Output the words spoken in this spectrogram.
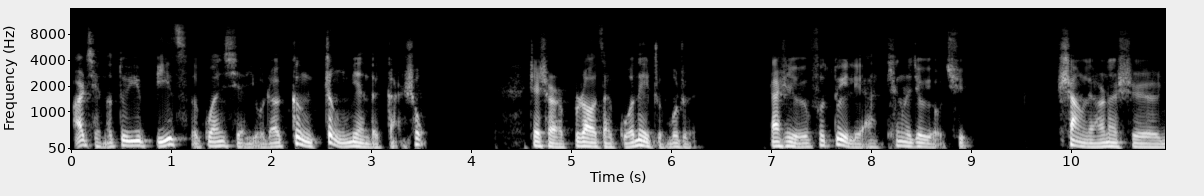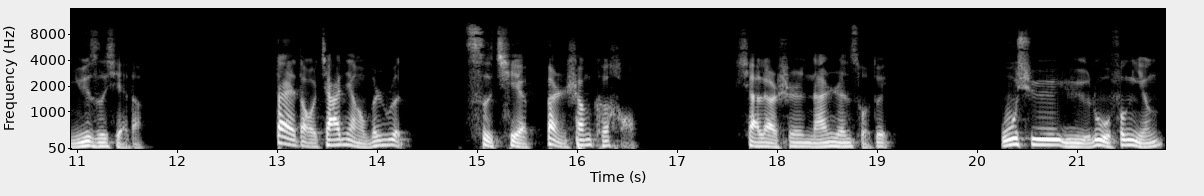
而且呢，对于彼此的关系有着更正面的感受。这事儿不知道在国内准不准，但是有一副对联听着就有趣。上联呢是女子写的：“待到佳酿温润，赐妾半觞可好。”下联是男人所对：“无需雨露丰盈，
